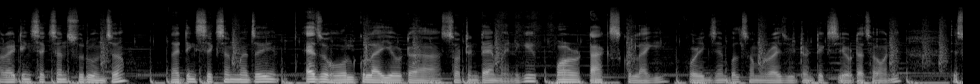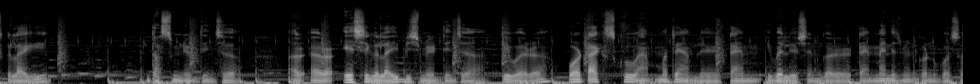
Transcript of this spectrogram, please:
राइटिङ सेक्सन सुरु हुन्छ। राइटिङ सेक्सनमा चाहिँ एज अ होलको लागि एउटा सर्टेन टाइम होइन कि पर टास्कको लागि। For example summarise written text एउटा छ भने त्यसको लागि दस मिनट दिन्छ र एसेको लागि बिस मिनट दिन्छ। त्यो भएर पर टास्कको मात्रै हामीले टाइम इभ्यालुएसन गरेर टाइम म्यानेजमेन्ट गर्नुपर्छ।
